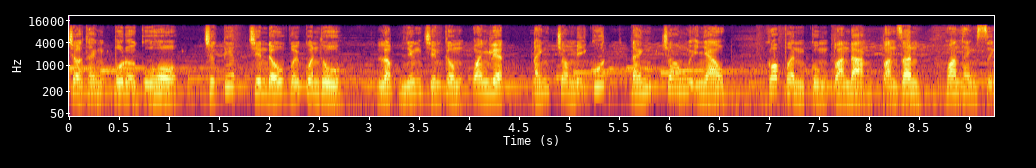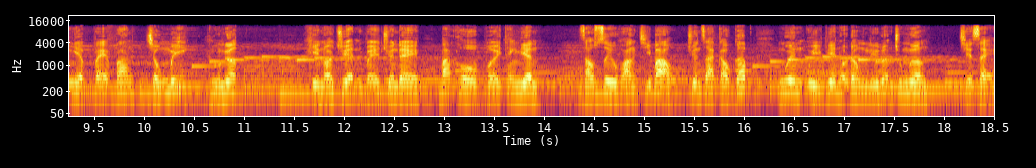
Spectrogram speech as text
trở thành bộ đội cụ Hồ, trực tiếp chiến đấu với quân thù, lập những chiến công oanh liệt, đánh cho Mỹ cút, đánh cho ngụy nhào, góp phần cùng toàn đảng, toàn dân hoàn thành sự nghiệp vẻ vang chống Mỹ, cứu nước. Khi nói chuyện về chuyên đề Bác Hồ với thanh niên, giáo sư Hoàng Chí Bảo, chuyên gia cao cấp, nguyên ủy viên Hội đồng Lý luận Trung ương, chia sẻ.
